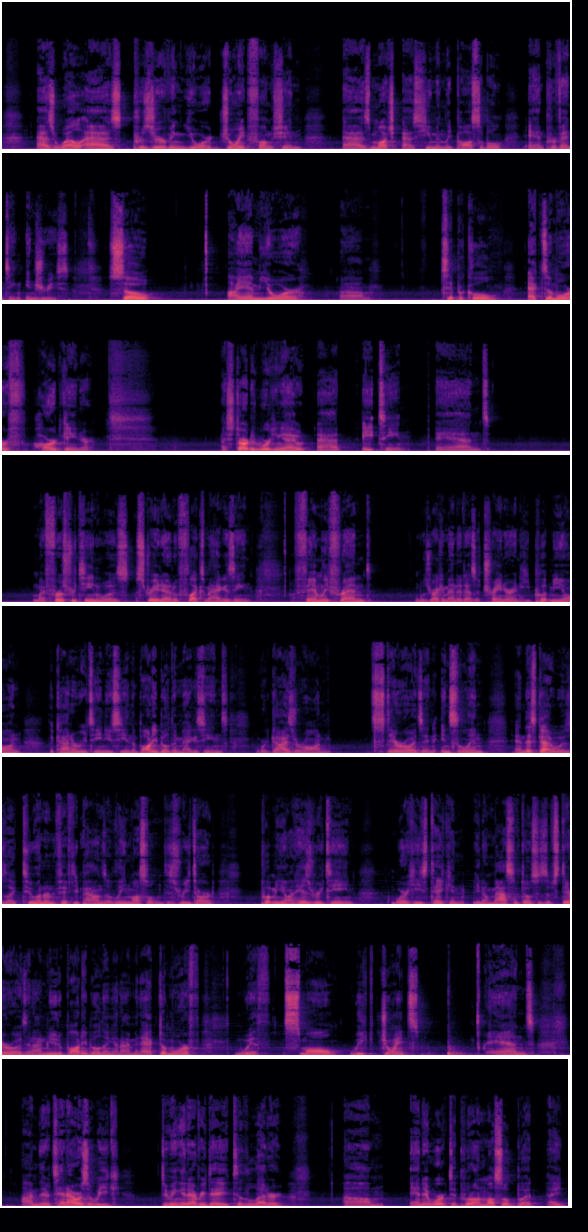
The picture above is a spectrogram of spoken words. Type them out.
as well as preserving your joint function as much as humanly possible and preventing injuries. So, I am your um, typical ectomorph hard gainer. I started working out at 18 and my first routine was straight out of Flex magazine a family friend was recommended as a trainer, and he put me on the kind of routine you see in the bodybuilding magazines where guys are on steroids and insulin. And this guy was like 250 pounds of lean muscle. This retard put me on his routine where he's taken, you know, massive doses of steroids and I'm new to bodybuilding and I'm an ectomorph with small, weak joints and I'm there 10 hours a week doing it every day to the letter. Um, and it worked. It put on muscle, but I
